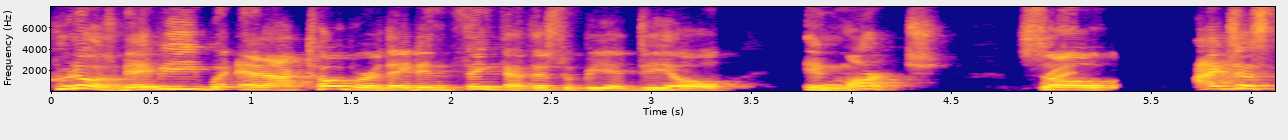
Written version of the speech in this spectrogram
who knows, maybe at October, they didn't think that this would be a deal in March. So right. I just,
